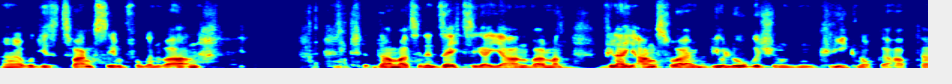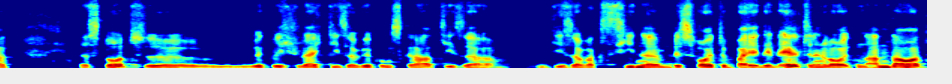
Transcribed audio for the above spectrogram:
äh, wo diese Zwangsimpfungen waren, damals in den 60er Jahren, weil man vielleicht Angst vor einem biologischen Krieg noch gehabt hat, dass dort äh, wirklich vielleicht dieser Wirkungsgrad dieser dieser Vakzine bis heute bei den älteren Leuten andauert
